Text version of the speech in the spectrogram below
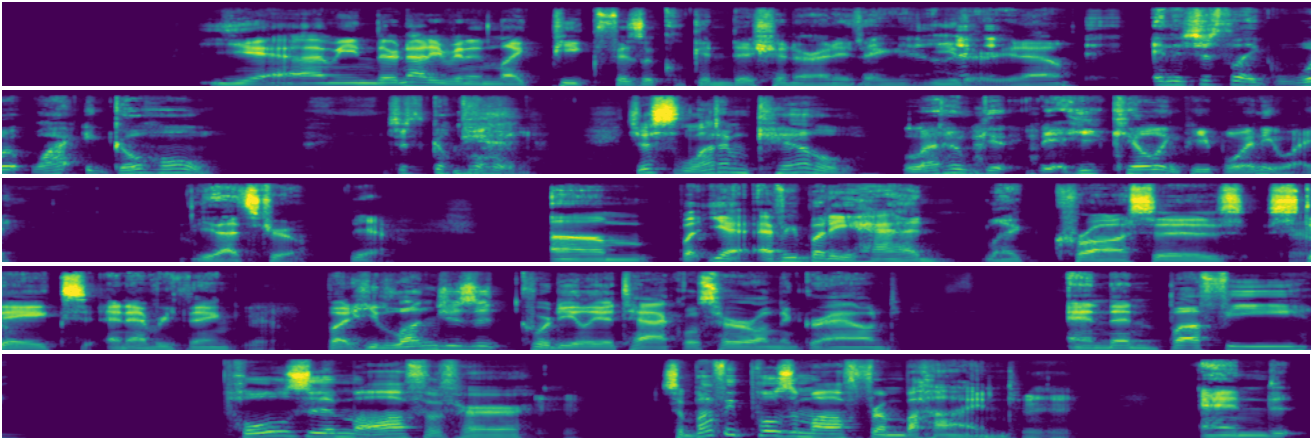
Yeah, I mean, they're not even in like peak physical condition or anything either, you know? And it's just like, what? Why? Go home. Just go home. Just let him kill. Let him get. He's killing people anyway. Yeah, that's true. Yeah. Um, but yeah, everybody had like crosses, stakes, and everything. Yeah. But he lunges at Cordelia, tackles her on the ground, and then Buffy pulls him off of her. Mhm. So Buffy pulls him off from behind, Mhm. and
